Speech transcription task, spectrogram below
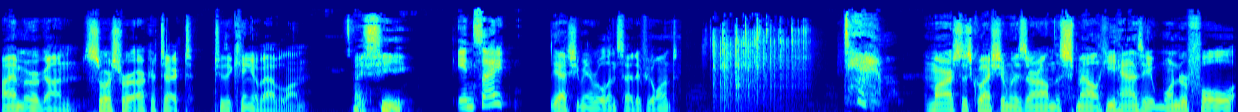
I am Urgon, sorcerer architect to the King of Avalon. I see. Insight? Yes, you may roll insight if you want. Damn. Morris's question was around the smell. He has a wonderful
